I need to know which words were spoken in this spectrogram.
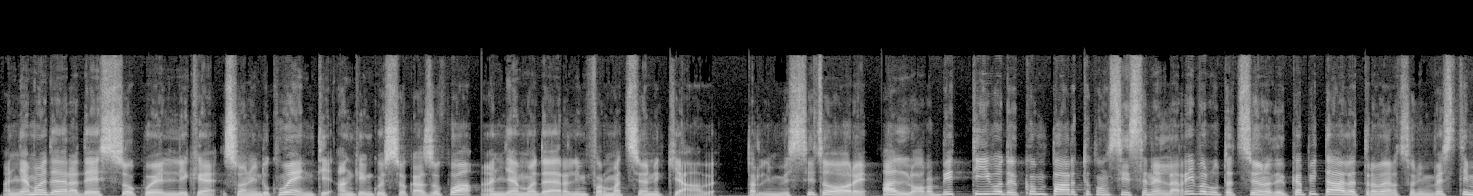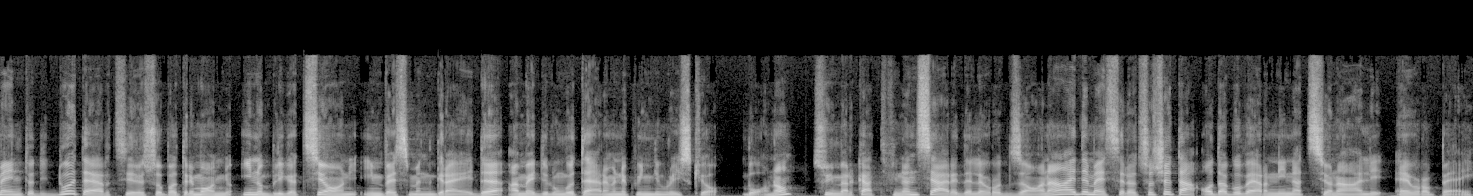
Andiamo a vedere adesso quelli che sono i documenti, anche in questo caso qua andiamo a vedere l'informazione chiave per l'investitore. Allora, l'obiettivo del comparto consiste nella rivalutazione del capitale attraverso l'investimento di due terzi del suo patrimonio in obbligazioni investment grade a medio-lungo termine, quindi un rischio buono, sui mercati finanziari dell'Eurozona ed emesse da società o da governi nazionali europei.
